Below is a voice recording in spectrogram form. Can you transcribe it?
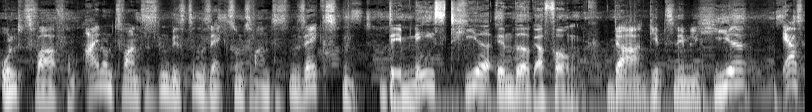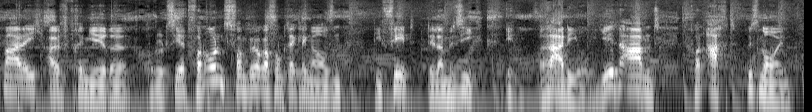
Und zwar vom 21. bis zum 26.06. Demnächst hier im Bürgerfunk. Da gibt es nämlich hier erstmalig als Premiere produziert von uns, vom Bürgerfunk Recklinghausen, die Fete de la Musique im Radio. Jeden Abend von 8 bis 9 Uhr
